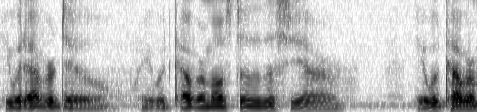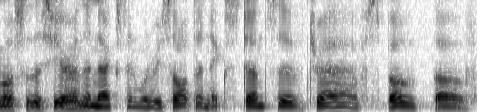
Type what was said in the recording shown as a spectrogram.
he would ever do. He would cover most of this year it would cover most of this year and the next and would result in extensive drafts both of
